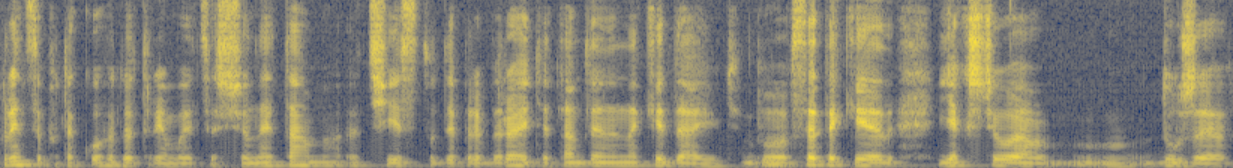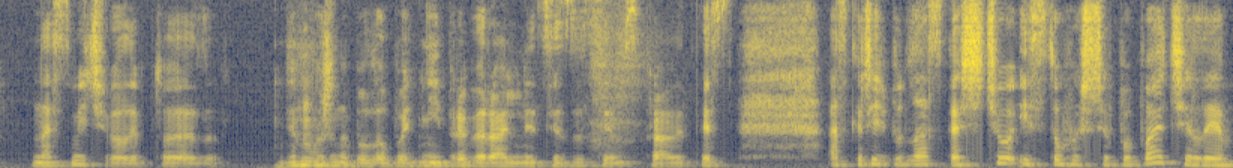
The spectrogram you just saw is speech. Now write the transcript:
принципу такого дотримується, що не там чисто, де прибирають, а там, де не накидають. Бо все-таки, якщо дуже насмічували б, то не можна було б одній прибиральниці з усім справитись. А скажіть, будь ласка, що із того, що побачили,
